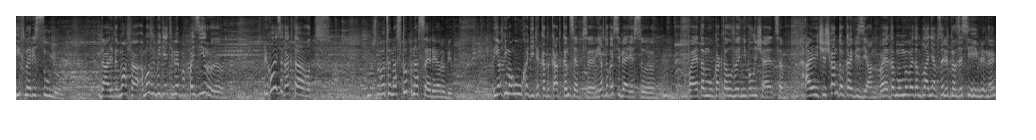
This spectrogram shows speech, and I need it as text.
их нарисую? Да, говорит, Маша, а может быть я тебе позирую? Приходится как-то вот Можливо, це наступна серія робіт. Я же не могу уходить от, от концепции. Я ж только себя рисую. Поэтому как-то уже не получается. А Чичкан только обезьян. Поэтому мы в этом плане абсолютно засеявлены.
